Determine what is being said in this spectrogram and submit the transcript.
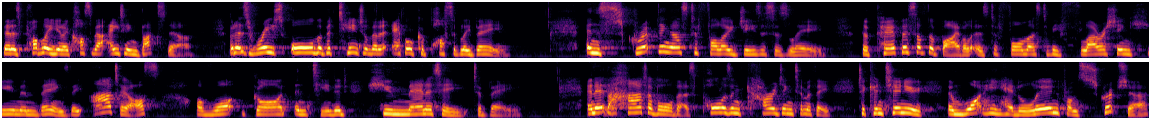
that is probably, you know, costs about 18 bucks now. But it's reached all the potential that an apple could possibly be. In scripting us to follow Jesus' lead, the purpose of the Bible is to form us to be flourishing human beings, the artios of what God intended humanity to be. And at the heart of all this, Paul is encouraging Timothy to continue in what he had learned from Scripture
